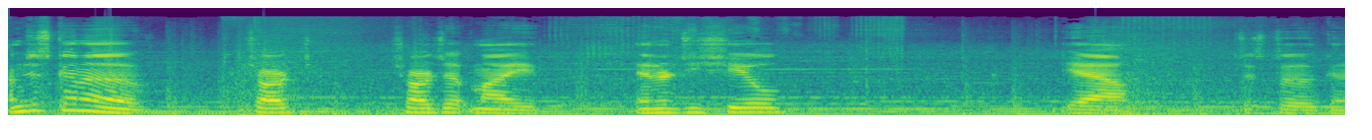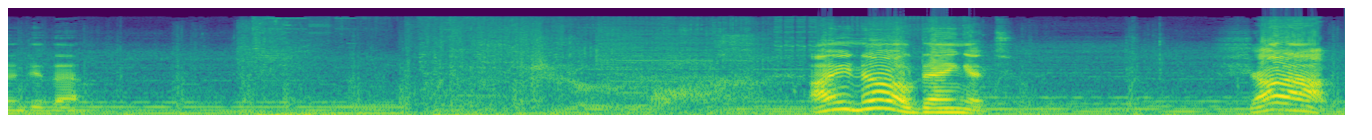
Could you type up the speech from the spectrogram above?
I'm just gonna charge charge up my energy shield. Yeah, just uh, gonna do that. I know, dang it! Shut up!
